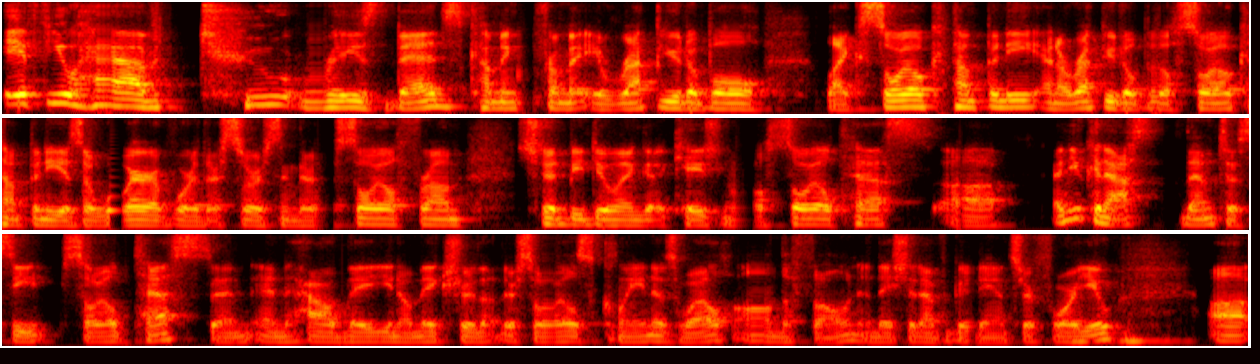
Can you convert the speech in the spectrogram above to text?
if you have two raised beds coming from a reputable like soil company and a reputable soil company is aware of where they're sourcing their soil from should be doing occasional soil tests uh, and you can ask them to see soil tests and, and how they you know make sure that their soil's clean as well on the phone and they should have a good answer for you uh,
